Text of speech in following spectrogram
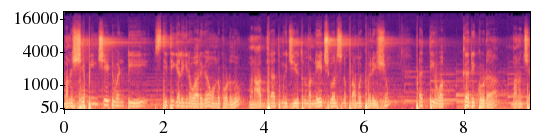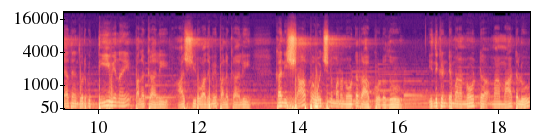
మనం శపించేటువంటి స్థితి కలిగిన వారిగా ఉండకూడదు. మన ఆధ్యాత్మిక జీవితంలో మనం నేర్చుకోవాల్సిన ప్రాముఖ్యమైన విషయం ప్రతి ఒక్కరి కూడా మనం చేతనంత వరకు దీవెనే పలకాలి ఆశీర్వాదమే పలకాలి. కానీ శాప వచ్చిన మన నోట రాకూడదు. ఎందుకంటే మన నోట మన మాటలు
